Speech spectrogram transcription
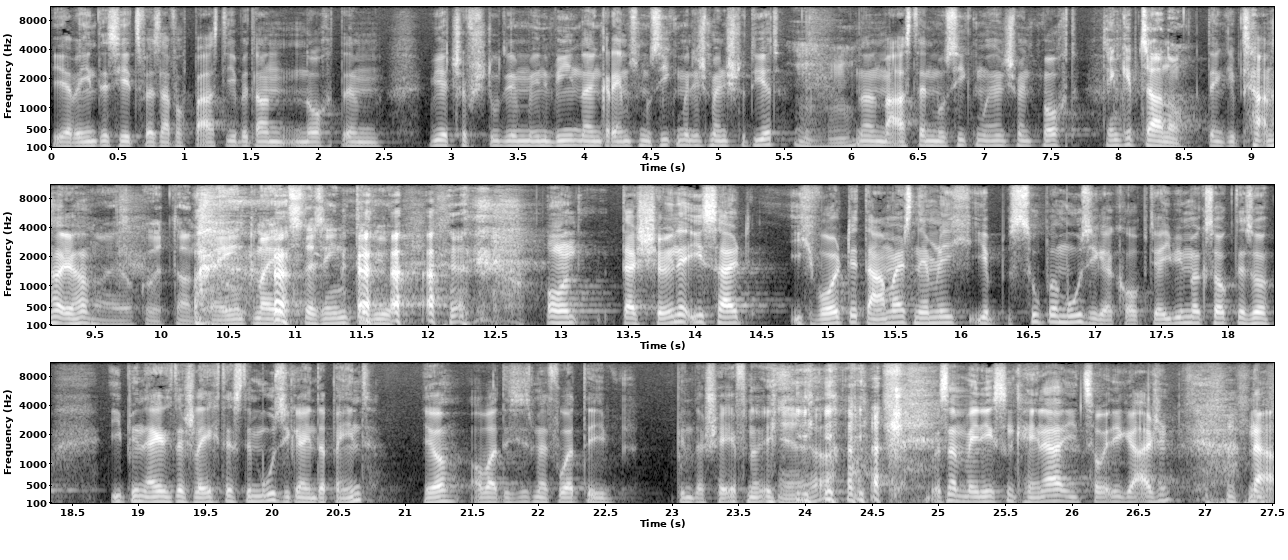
ich erwähne das jetzt, weil es einfach passt. Ich habe dann nach dem Wirtschaftsstudium in Wien ein Krems Musikmanagement studiert mhm. und einen Master in Musikmanagement gemacht. Den gibt es auch noch? Den gibt es auch noch, ja. Na ja, gut, dann beenden wir jetzt das Interview. und das Schöne ist halt, ich wollte damals nämlich, ich habe super Musiker gehabt. Ja, ich habe immer gesagt, also ich bin eigentlich der schlechteste Musiker in der Band. Ja, aber das ist mein Vorteil. Ich bin der Chef, ne? ich, ja. ich muss am wenigsten kennen, ich zahle die Gagen. Nein,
